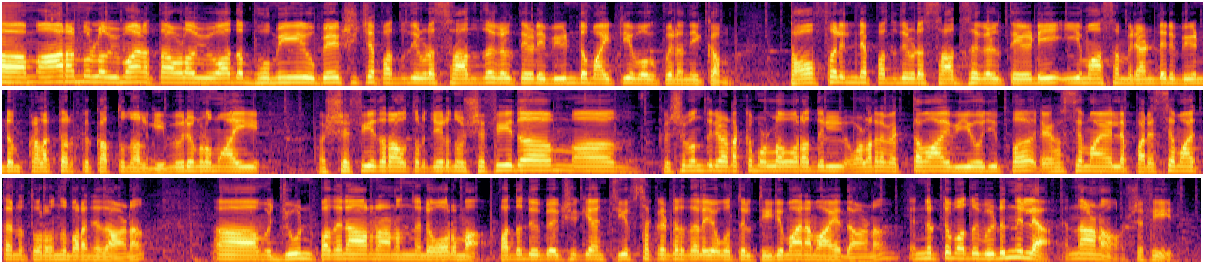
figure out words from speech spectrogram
ആ, ആറന്മുള വിമാനത്താവള വിവാദ ഭൂമിയിൽ ഉപേക്ഷിച്ച പദ്ധതിയുടെ സാധ്യതകൾ തേടി വീണ്ടും ഐ ടി വകുപ്പിന് നീക്കം. ടോഫലിന്റെ പദ്ധതിയുടെ സാധ്യതകൾ തേടി ഈ മാസം രണ്ടിന് വീണ്ടും കളക്ടർക്ക് കത്തു നൽകി. വിവരങ്ങളുമായി ഷഫീദ് റാവുത്തർ ചേരുന്നു ഷഫീദ് കൃഷിമന്ത്രി അടക്കമുള്ളവർ അതിൽ വളരെ വ്യക്തമായ വിയോജിപ്പ് രഹസ്യമായല്ല പരസ്യമായി തന്നെ തുറന്നു പറഞ്ഞതാണ്. ജൂൺ പതിനാറിനാണെന്ന് എന്റെ ഓർമ്മ. പദ്ധതി ഉപേക്ഷിക്കാൻ ചീഫ് സെക്രട്ടറി തല യോഗത്തിൽ തീരുമാനമായതാണ്. എന്നിട്ടും അത് വിടുന്നില്ല എന്നാണോ ഷഫീദ്?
